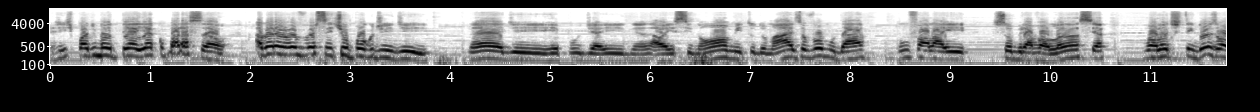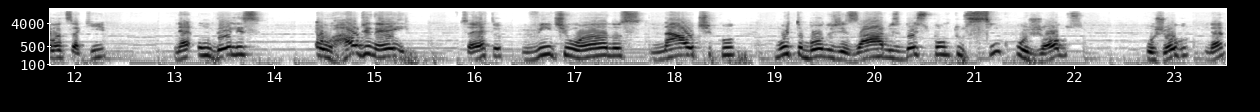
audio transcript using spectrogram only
A gente pode manter aí a comparação. Agora eu, eu senti um pouco de, de, né, de repúdio aí né, a esse nome e tudo mais. Eu vou mudar. Vamos falar aí sobre a volância. O volante tem dois volantes aqui, né? Um deles é o Haldinei, certo? 21 anos, náutico, muito bom nos desarmes, 2.5 por jogos, por jogo, né?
